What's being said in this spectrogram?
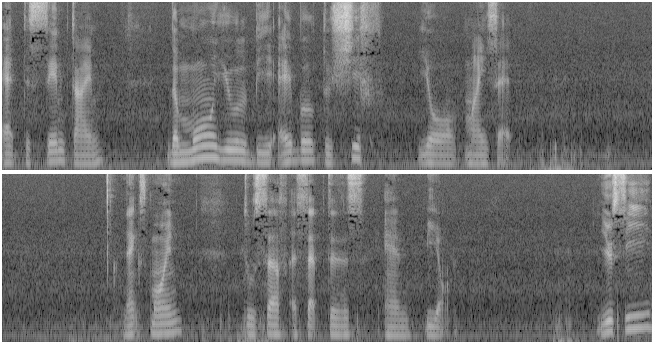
at the same time, the more you'll be able to shift your mindset. Next point to self acceptance and beyond. You see,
